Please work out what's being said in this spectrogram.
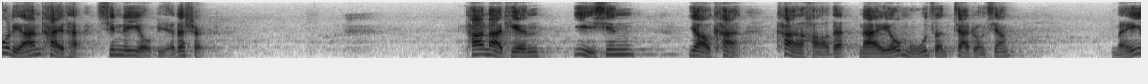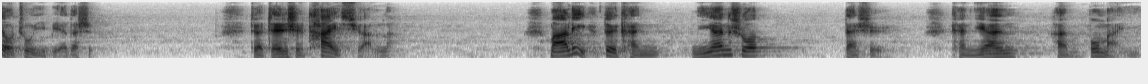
布里安太太心里有别的事儿，她那天一心要看看好的奶油模子嫁妆箱，没有注意别的事。这真是太悬了。玛丽对肯尼恩说，但是肯尼恩很不满意。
